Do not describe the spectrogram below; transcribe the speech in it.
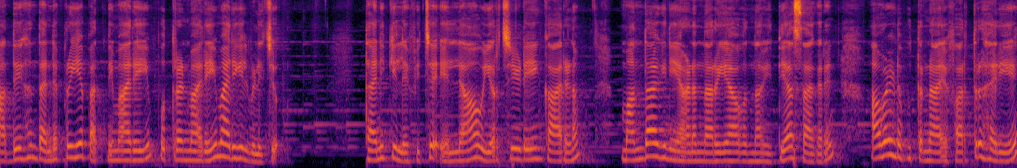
അദ്ദേഹം തന്റെ പ്രിയ പത്നിമാരെയും പുത്രന്മാരെയും അരികിൽ വിളിച്ചു. തനിക്ക് ലഭിച്ച എല്ലാ ഉയർച്ചയുടെയും കാരണം മന്ദാകിനിയാണെന്നറിയാവുന്ന വിദ്യാസാഗരൻ അവളുടെ പുത്രനായ ഭർത്തൃഹരിയെ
